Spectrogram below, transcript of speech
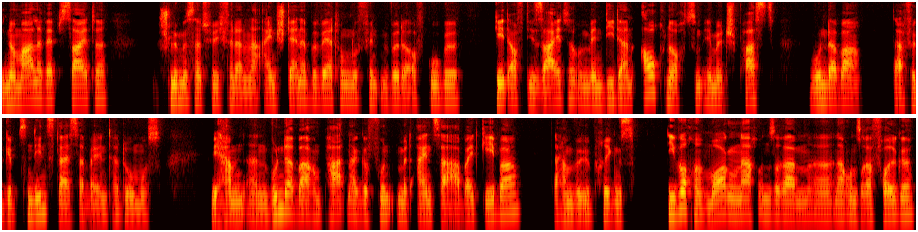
die normale Webseite. Schlimm ist natürlich, wenn er eine Ein-Sterne-Bewertung nur finden würde auf Google. Geht auf die Seite und wenn die dann auch noch zum Image passt, wunderbar. Dafür gibt es einen Dienstleister bei Interdomus. Wir haben einen wunderbaren Partner gefunden mit Einser Arbeitgeber. Da haben wir übrigens die Woche, morgen nach unserer, äh, nach unserer Folge,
